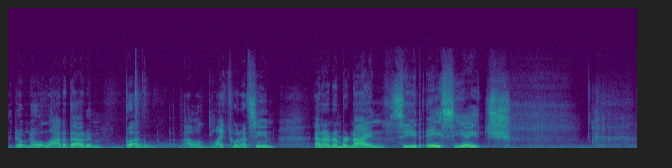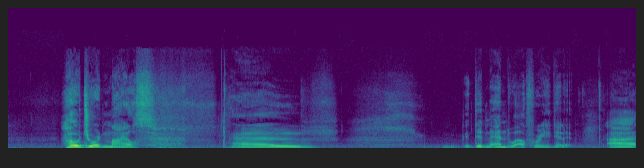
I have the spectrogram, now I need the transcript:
I don't know a lot about him, but I liked what I've seen. And our number nine seed, ACH. Oh, Jordan Miles. Uh, it didn't end well for you, did it? Uh,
